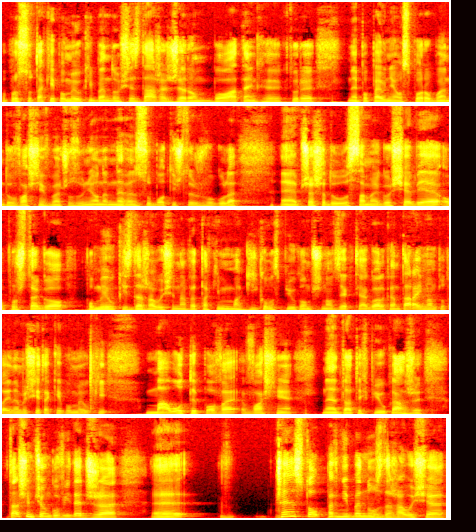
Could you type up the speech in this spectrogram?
po prostu takie pomyłki będą się zdarzać. Jerome Boateng, e, który e, popełniał sporo błędów właśnie w meczu z Unionem, Neven Subotic to już w ogóle przeszedł samego siebie. Oprócz tego pomyłki zdarzały się nawet takim magikom z piłką przy nocy jak Thiago Alcantara i mam tutaj na myśli takie pomyłki mało typowe właśnie dla tych piłkarzy. W dalszym ciągu widać, że często pewnie będą zdarzały się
